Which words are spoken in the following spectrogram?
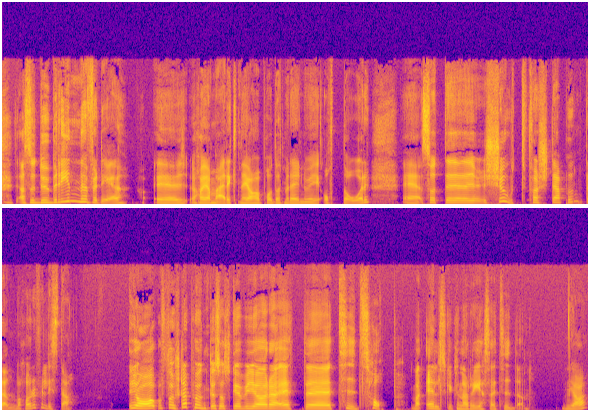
alltså, du brinner för det, eh, har jag märkt när jag har poddat med dig nu i åtta år. Eh, så att, eh, shoot, första punkten. Vad har du för lista? Ja, på första punkten så ska vi göra ett eh, tidshopp. Man älskar att kunna resa i tiden. Ja,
